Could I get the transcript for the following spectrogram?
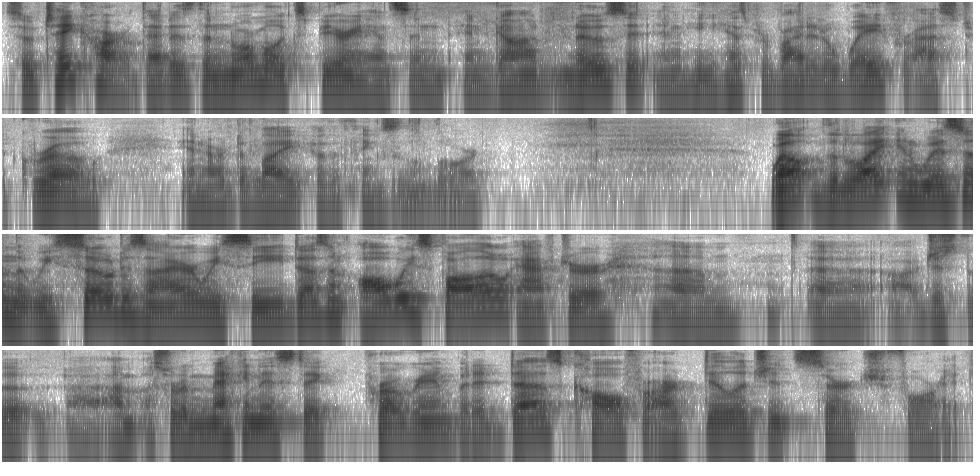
So take heart. That is the normal experience, and, and God knows it, and He has provided a way for us to grow in our delight of the things of the Lord. Well, the delight and wisdom that we so desire, we see, doesn't always follow after um, uh, just the, uh, a sort of mechanistic program, but it does call for our diligent search for it.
